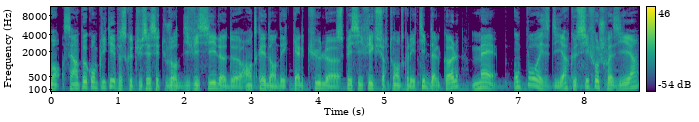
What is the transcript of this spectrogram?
bon, c'est un peu compliqué parce que tu sais, c'est toujours difficile de rentrer dans des calculs euh, spécifiques, surtout entre les types d'alcool. Mais on pourrait se dire que s'il faut choisir,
